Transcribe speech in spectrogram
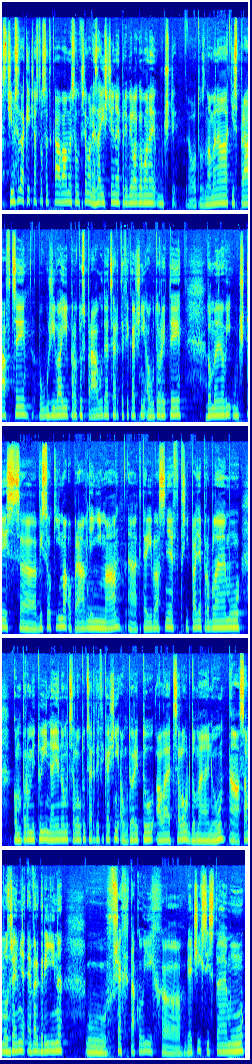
S čím se taky často setkáváme, jsou třeba nezajištěné privilegované účty. Jo, to znamená, ti správci používají pro tu zprávu té certifikační autority doménové účty s vysokýma oprávněníma, který vlastně v případě problému kompromitují nejenom celou tu certifikační autoritu, ale celou doménu. A samozřejmě Evergreen u všech takových eh, větších systémů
